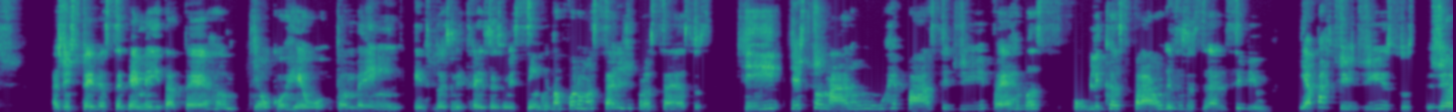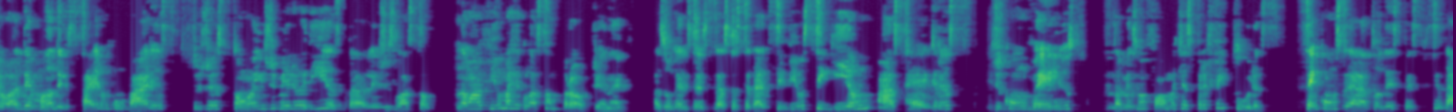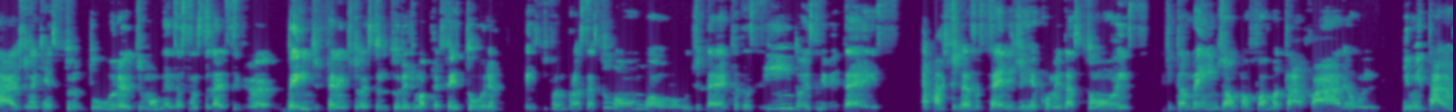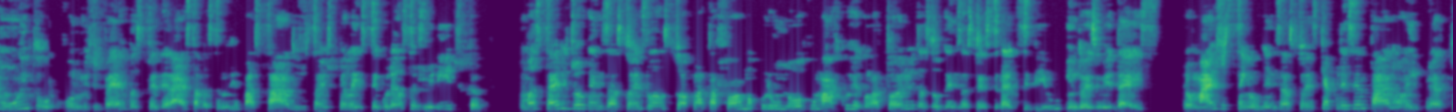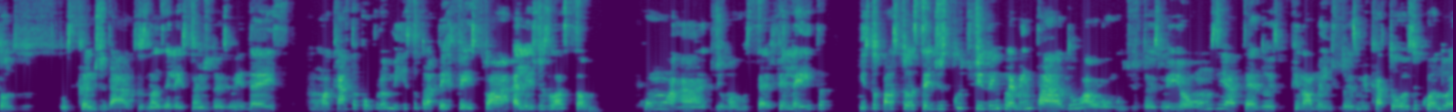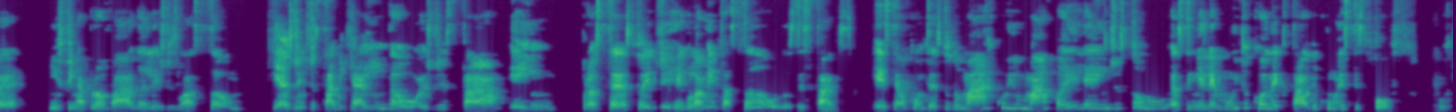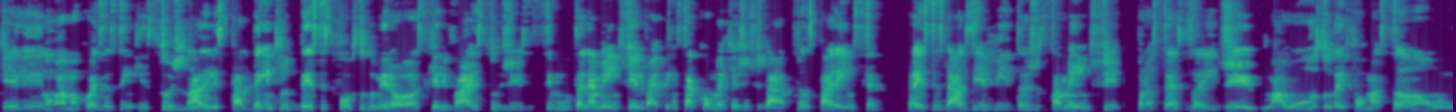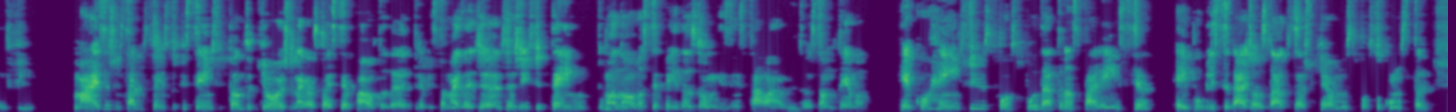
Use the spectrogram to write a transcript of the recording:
a gente teve a CPMI da Terra, que ocorreu também entre 2003 e 2005. Então, foram uma série de processos que questionaram o repasse de verbas públicas para a organização da sociedade civil. E a partir disso, gerou a demanda, eles saíram com várias sugestões de melhorias da legislação. Não havia uma regulação própria, né? as organizações da sociedade civil seguiam as regras de convênios da mesma forma que as prefeituras, sem considerar toda a especificidade, né, que a estrutura de uma organização da sociedade civil é bem diferente da estrutura de uma prefeitura. Isso foi um processo longo, ao longo de décadas, e em 2010, a partir dessa série de recomendações, que também de alguma forma travaram e limitaram muito o volume de verbas federais que estava sendo repassado, justamente pela insegurança jurídica, uma série de organizações lançou a plataforma por um novo marco regulatório das organizações de cidade civil em 2010. Foram mais de 100 organizações que apresentaram aí para todos os candidatos nas eleições de 2010 uma carta compromisso para aperfeiçoar a legislação. Com a Dilma Rousseff eleita, isso passou a ser discutido e implementado ao longo de 2011 até dois, finalmente 2014, quando é, enfim, aprovada a legislação que a gente sabe que ainda hoje está em processo de regulamentação nos estados. Esse é o contexto do marco e o mapa ele é indissolúvel, assim, ele é muito conectado com esse esforço, porque ele não é uma coisa assim que surge nada, ele está dentro desse esforço do Miros, que ele vai surgir simultaneamente, ele vai pensar como é que a gente dá transparência para esses dados e evita justamente processos aí de mau uso da informação, enfim. Mas a gente sabe que isso é insuficiente, tanto que hoje o negócio vai ser pauta da entrevista mais adiante, a gente tem uma nova CPI das ONGs instalada. Então, isso é um tema recorrente o esforço por dar transparência e publicidade aos dados acho que é um esforço constante.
